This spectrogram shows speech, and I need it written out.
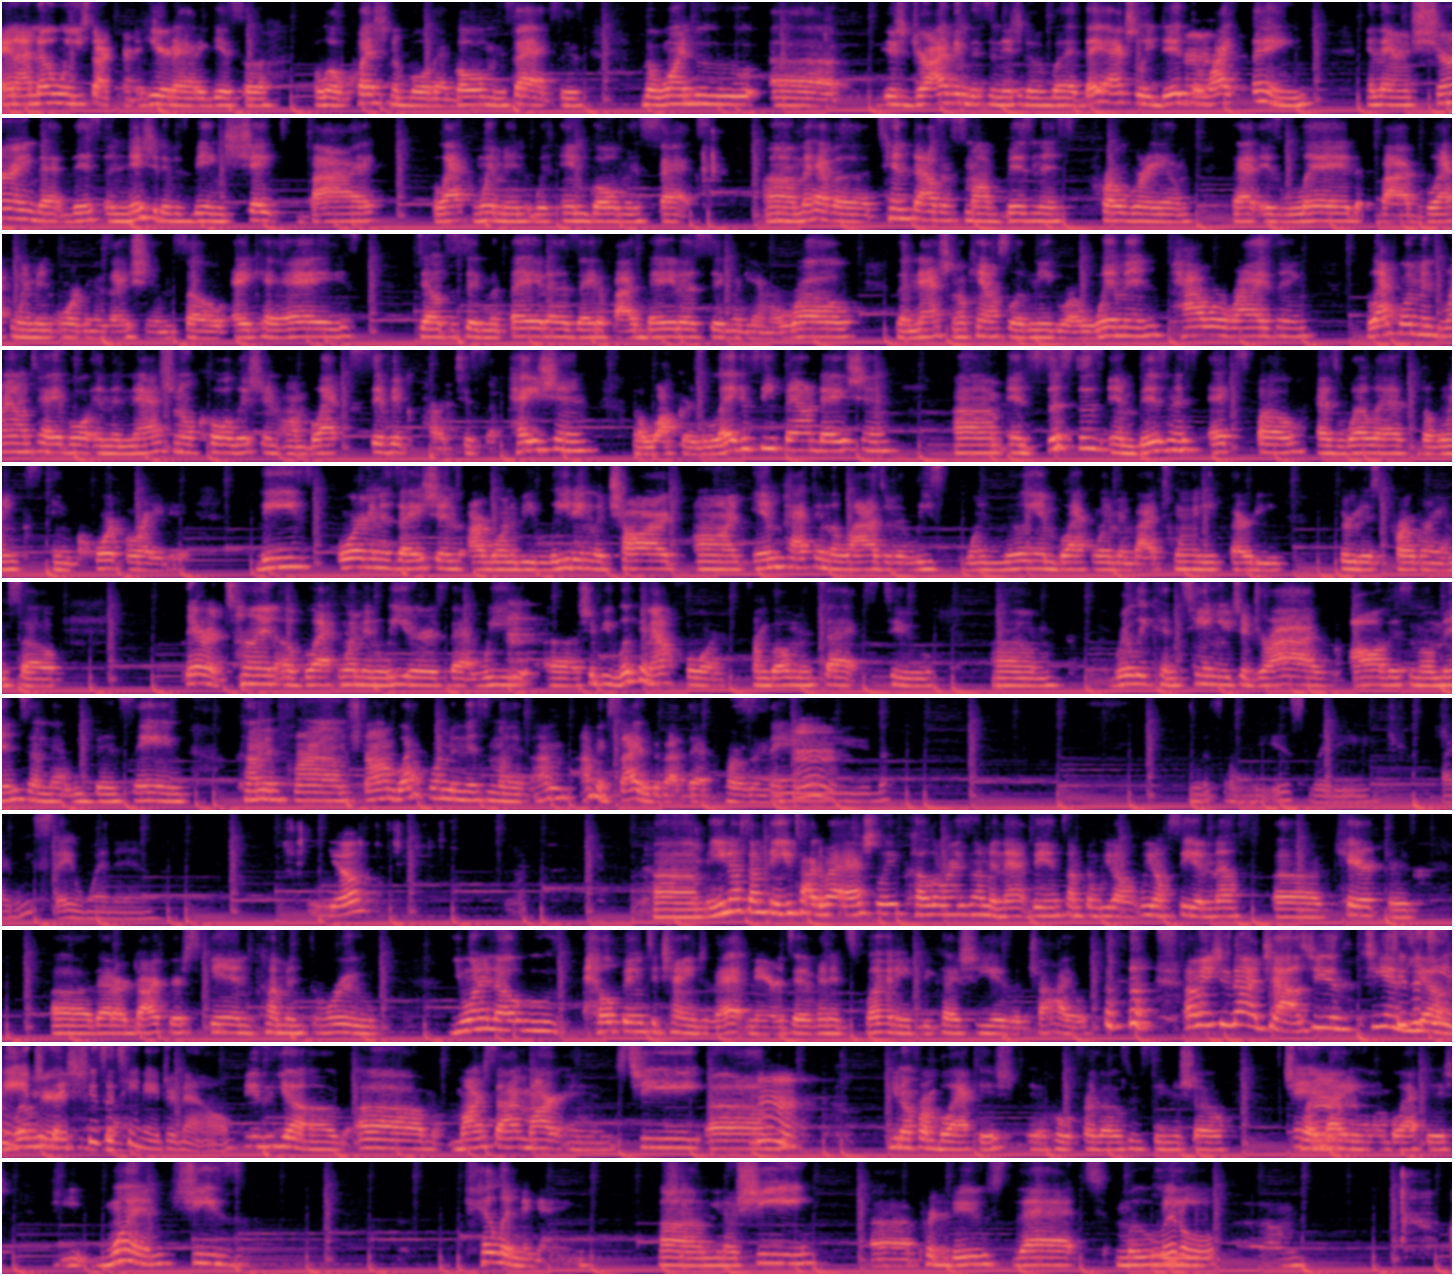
And I know when you start to hear that, it gets a, a little questionable that Goldman Sachs is the one who uh, is driving this initiative, but they actually did the mm. right thing. And they're ensuring that this initiative is being shaped by Black women within Goldman Sachs. Um, they have a 10,000 small business program that is led by Black women organizations. So, AKAs, Delta Sigma Theta, Zeta Phi Beta, Sigma Gamma Rho, the National Council of Negro Women, Power Rising, Black Women's Roundtable, and the National Coalition on Black Civic Participation, the Walker's Legacy Foundation, um, and Sisters in Business Expo, as well as the Links Incorporated. These organizations are going to be leading the charge on impacting the lives of at least 1 million Black women by 2030 through this program. So there are a ton of Black women leaders that we uh, should be looking out for from Goldman Sachs to um, really continue to drive all this momentum that we've been seeing coming from strong Black women this month. I'm I'm excited about that program. Same. This one is Liddy. Like we stay winning. Yep. Um, you know something you talked about, Ashley, colorism, and that being something we don't we don't see enough uh, characters uh, that are darker skinned coming through. You want to know who's helping to change that narrative, and it's funny because she is a child. I mean, she's not a child. She is. She is. She's young. a teenager. She's, she's a teenager now. She's young. Um, Marsai Martin. She um, hmm you know, from Blackish. Who, for those who've seen the show, she played Diane on Blackish. She, one, she's killing the game. Um, you know, she uh, produced that movie. Little. Um,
